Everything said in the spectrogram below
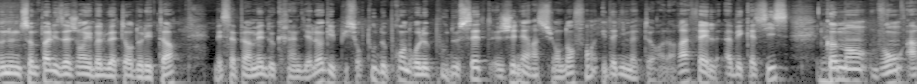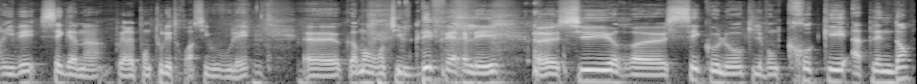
Nous, nous, ne sommes pas les agents évaluateurs de l'État, mais ça permet de créer un dialogue et puis surtout de prendre le pouls de cette génération d'enfants et d'animateurs. Alors, Raphaël Abécassis, comment vont arriver ces gamins? Vous pouvez répondre tous les trois si vous voulez. Euh, comment vont-ils déferler euh, sur euh, ces colos qu'ils vont croquer à pleines dents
